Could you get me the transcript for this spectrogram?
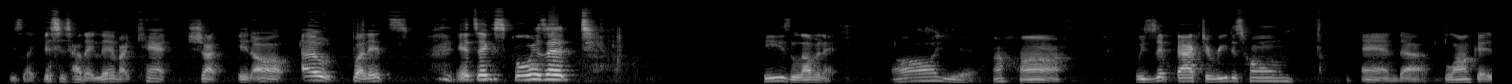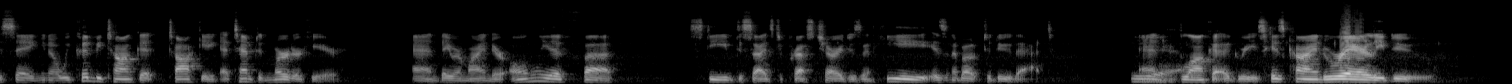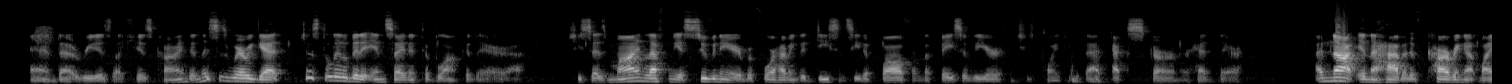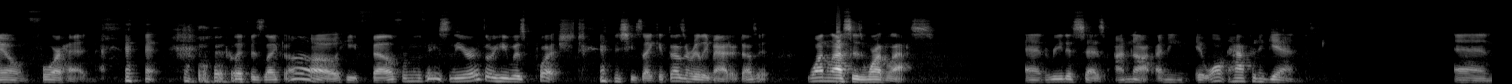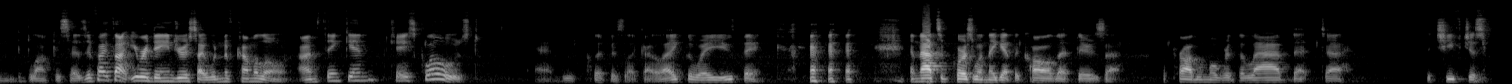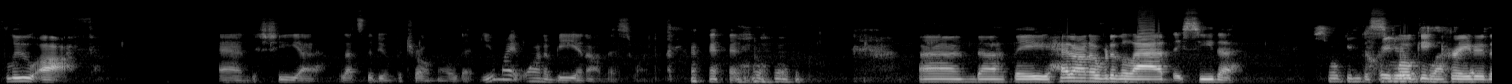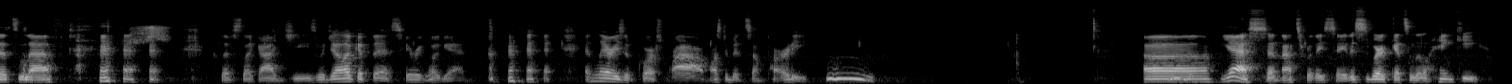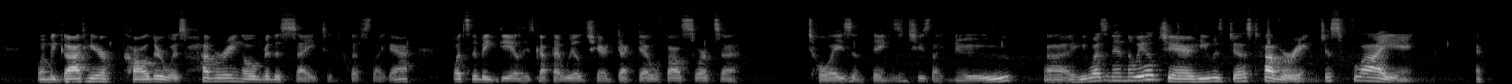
He's like, this is how they live. I can't shut it all out, but it's it's exquisite. He's loving it. Oh yeah. Uh huh. We zip back to Rita's home, and uh, Blanca is saying, you know, we could be tonka- talking attempted murder here. And they remind her only if uh, Steve decides to press charges, and he isn't about to do that. Yeah. And Blanca agrees. His kind rarely do. And uh, Rita's like his kind. And this is where we get just a little bit of insight into Blanca there. Uh, she says, Mine left me a souvenir before having the decency to fall from the face of the earth. And she's pointing to that X scar on her head there. I'm not in the habit of carving up my own forehead. Cliff is like, Oh, he fell from the face of the earth or he was pushed? and she's like, It doesn't really matter, does it? One less is one less. And Rita says, I'm not. I mean, it won't happen again. And Blanca says, If I thought you were dangerous, I wouldn't have come alone. I'm thinking, case closed. And Cliff is like, I like the way you think. and that's, of course, when they get the call that there's a, problem over at the lab that uh, the chief just flew off. And she uh, lets the Doom Patrol know that you might want to be in on this one. and uh, they head on over to the lab. They see the smoking the crater. smoking that's left. that's left. Cliff's like, ah, geez, would you look at this? Here we go again. and Larry's, of course, wow, must have been some party. Uh, yes, and that's where they say this is where it gets a little hinky. When we got here, Caulder was hovering over the site, and Cliff's like, ah, what's the big deal? He's got that wheelchair decked out with all sorts of toys and things, and she's like, no, uh, he wasn't in the wheelchair. He was just hovering, just flying.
